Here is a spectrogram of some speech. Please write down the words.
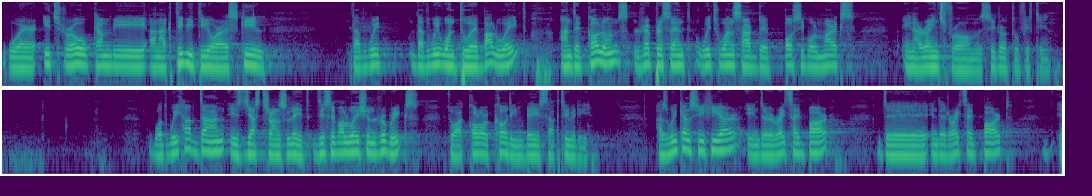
where each row can be an activity or a skill that we, that we want to evaluate, and the columns represent which ones are the possible marks in a range from 0 to 15. What we have done is just translate these evaluation rubrics to a color coding based activity. As we can see here in the right side bar, the, in the right side part, uh,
